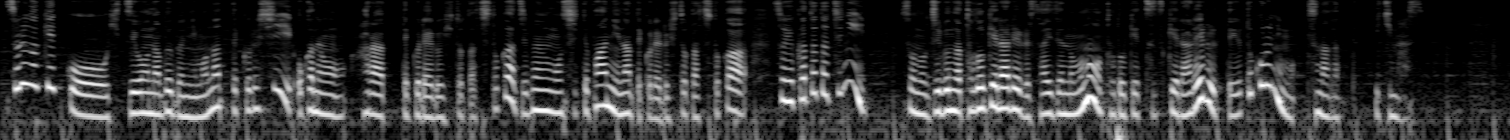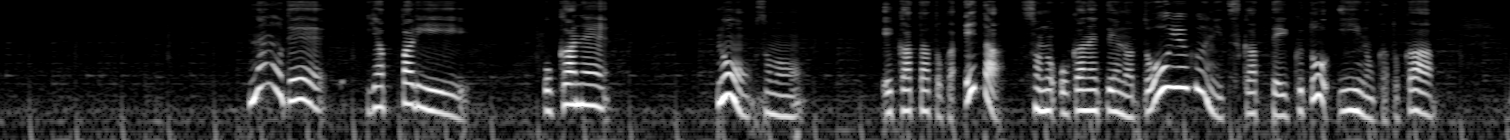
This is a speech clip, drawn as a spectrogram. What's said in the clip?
それが結構必要な部分にもなってくるしお金を払ってくれる人たちとか自分を知ってファンになってくれる人たちとかそういう方たちにその自分が届けられる最善のものを届け続けられるっていうところにもつながっていきます。なのでやっぱりお金のその得方とか得たそのお金っていうのはどういうふうに使っていくといいのかとか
